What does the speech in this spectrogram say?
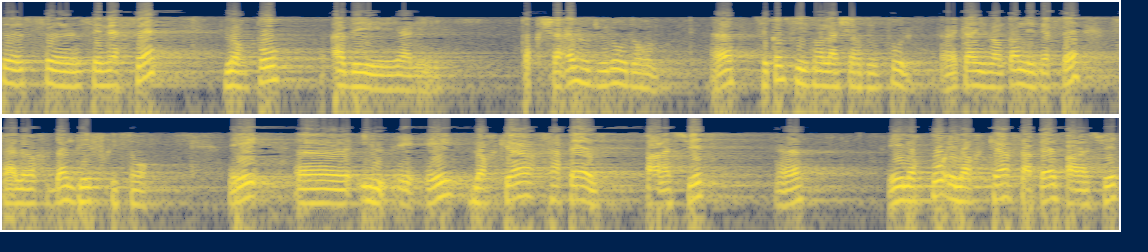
ce, ces versets, leur peau a des, hein, c'est comme s'ils ont la chair de poule hein, quand ils entendent les versets ça leur donne des frissons. Et, euh, ils, et, et leur cœur s'apaise par la suite hein, et leur peau et leur cœur s'apaisent par la suite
